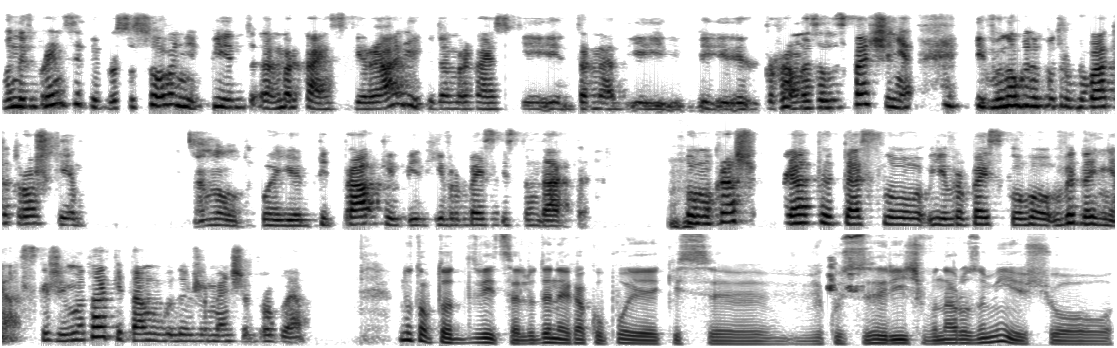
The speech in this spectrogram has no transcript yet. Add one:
вони в принципі пристосовані під американські реалії, під американський інтернет і, і програмне забезпечення, і воно буде потребувати трошки ну такої підправки під європейські стандарти. Тому краще купляти Теслу європейського видання, скажімо так, і там буде вже менше проблем. Ну, тобто, дивіться, людина, яка купує якісь, е, якусь річ, вона розуміє, що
